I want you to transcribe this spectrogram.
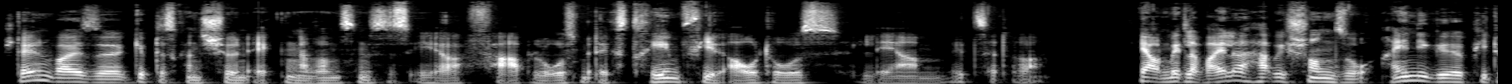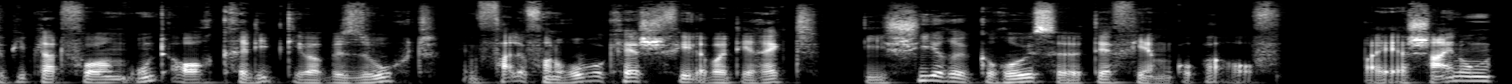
Stellenweise gibt es ganz schön Ecken, ansonsten ist es eher farblos mit extrem viel Autos, Lärm etc. Ja, und mittlerweile habe ich schon so einige P2P-Plattformen und auch Kreditgeber besucht. Im Falle von Robocash fiel aber direkt die schiere Größe der Firmengruppe auf. Bei Erscheinung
